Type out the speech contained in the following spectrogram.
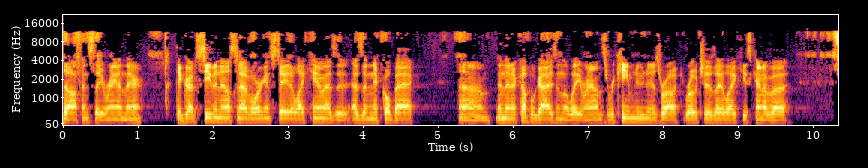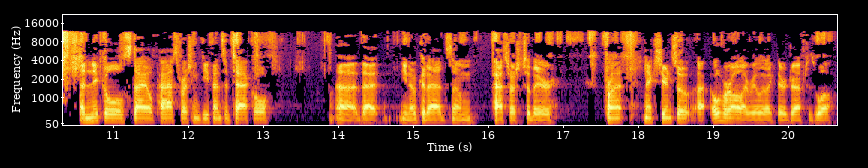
the offense they ran there. They grabbed Steven Nelson out of Oregon State. I like him as a as a nickel back. Um, and then a couple guys in the late rounds. Rakeem Nunez Ro- Roches, I like. He's kind of a a nickel style pass rushing defensive tackle uh, that you know could add some pass rush to their front next year. And so uh, overall, I really like their draft as well.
